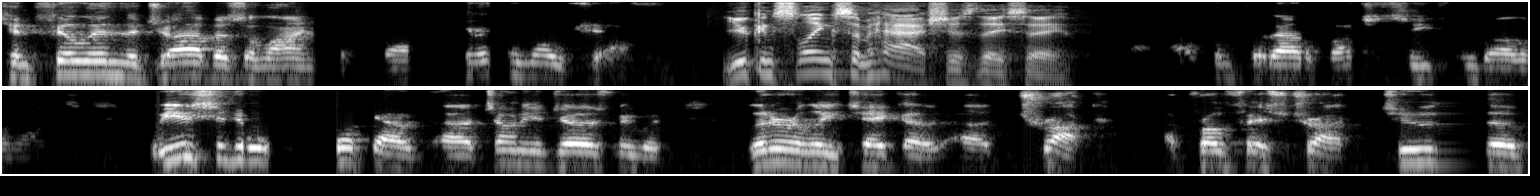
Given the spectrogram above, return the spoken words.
can fill in the job as a line chef. no chef. You can sling some hash, as they say. I can put out a bunch of seafood all at once. We used to do a cookout. Uh, Tony and Joe's, we would literally take a, a truck, a pro fish truck, to the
